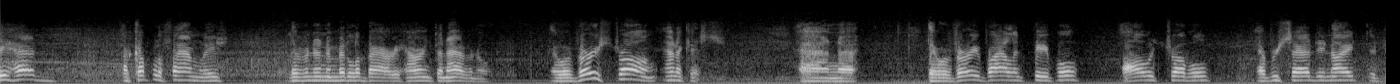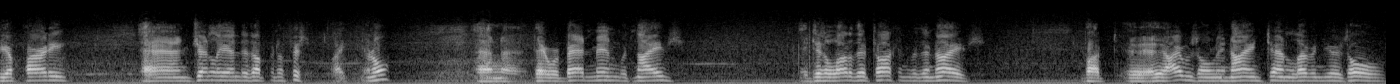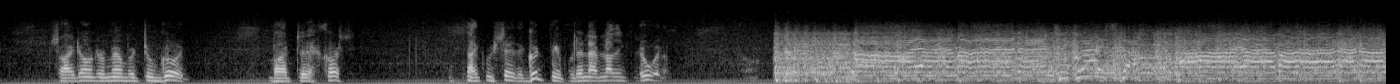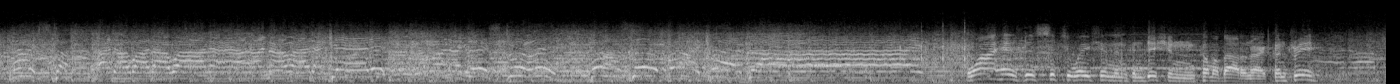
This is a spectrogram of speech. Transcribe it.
we had a couple of families living in the middle of Barre, Harrington Avenue. They were very strong anarchists, and uh, they were very violent people, always trouble. Every Saturday night there'd be a party, and generally ended up in a fist fight, you know. And uh, they were bad men with knives. They did a lot of their talking with their knives. But uh, I was only 9, 10, 11 years old, so I don't remember too good. But uh, of course, like we say, the good people didn't have nothing to do with them. Why has this situation and condition come about in our country?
